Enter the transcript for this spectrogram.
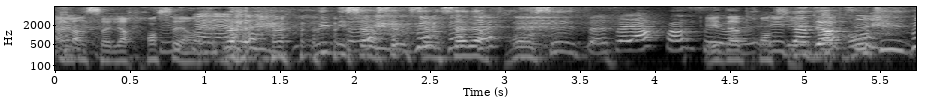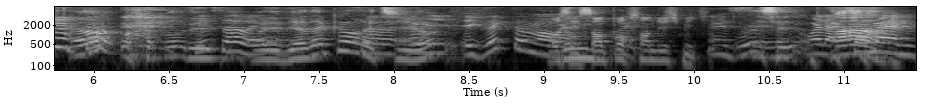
Ah, un salaire français. hein. oui, mais c'est un, c'est un salaire français Ça a l'air français. Et ouais. d'apprenti. et d'apprenti. hein. on, est, C'est ça, ouais. on est bien d'accord Ça, là-dessus. ah hein. oui, exactement. Bon, c'est Ouais. 100% du SMIC. C'est- c'est- Voilà, Ah. quand même.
